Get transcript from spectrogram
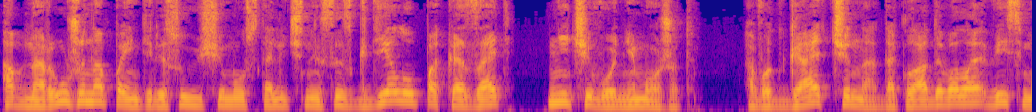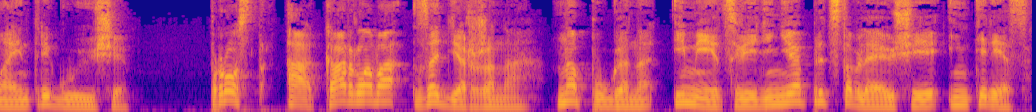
обнаружена по интересующему столичный сыск делу показать ничего не может. А вот Гатчина докладывала весьма интригующе. Прост А. Карлова задержана, напугана, имеет сведения, представляющие интерес.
